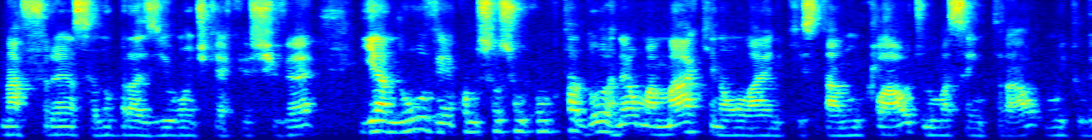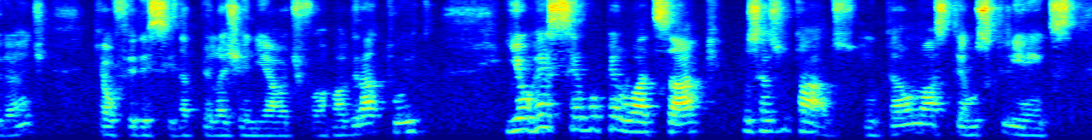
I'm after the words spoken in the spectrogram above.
na França, no Brasil, onde quer que eu estiver, e a nuvem é como se fosse um computador, né? uma máquina online que está num cloud, numa central muito grande, que é oferecida pela Genial de forma gratuita, e eu recebo pelo WhatsApp os resultados. Então, nós temos clientes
